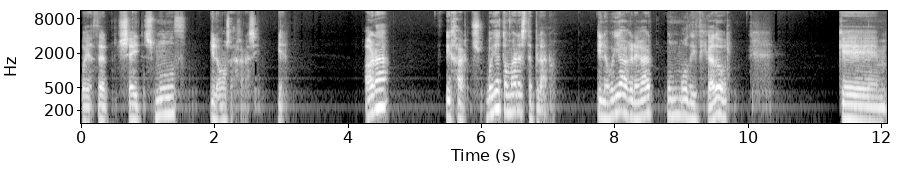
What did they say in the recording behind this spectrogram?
voy a hacer shade smooth y lo vamos a dejar así. Bien. Ahora, fijaros, voy a tomar este plano y le voy a agregar un modificador que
